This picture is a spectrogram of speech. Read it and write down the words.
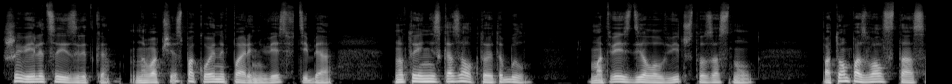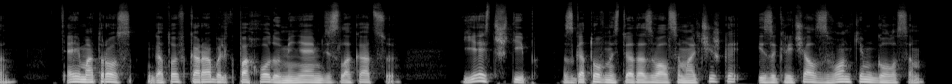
Шевелится изредка, но вообще спокойный парень, весь в тебя. Но ты не сказал, кто это был. Матвей сделал вид, что заснул. Потом позвал Стаса. «Эй, матрос, готовь корабль к походу, меняем дислокацию». «Есть штип», — с готовностью отозвался мальчишка и закричал звонким голосом.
